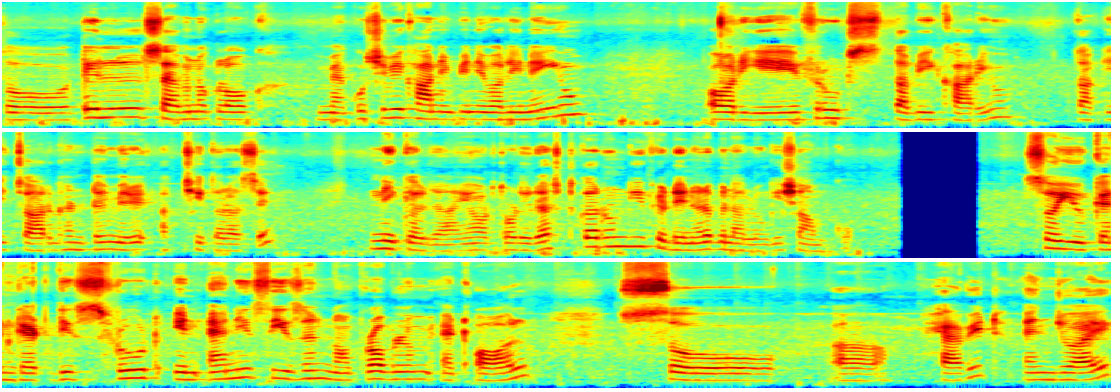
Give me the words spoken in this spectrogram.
सो टिल सेवन ओ मैं कुछ भी खाने पीने वाली नहीं हूँ और ये फ्रूट्स तभी खा रही हूँ ताकि चार घंटे मेरे अच्छी तरह से निकल जाएँ और थोड़ी रेस्ट करूँगी फिर डिनर बना लूँगी शाम को। So you can get this fruit in any season no problem at all so have it enjoy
